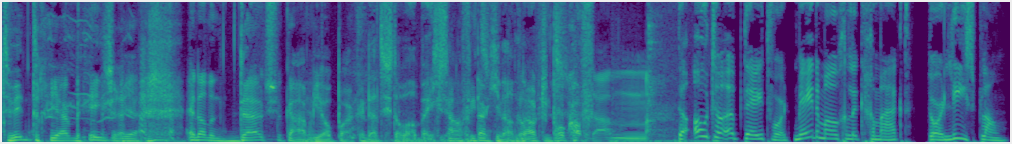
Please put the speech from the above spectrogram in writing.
twintig jaar bezig, ja. En dan een Duitse cabrio pakken. Dat is toch wel een beetje... fiets- Dankjewel, nou, Brokhoff. Dan De auto-update wordt mede mogelijk gemaakt door Leaseplan.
